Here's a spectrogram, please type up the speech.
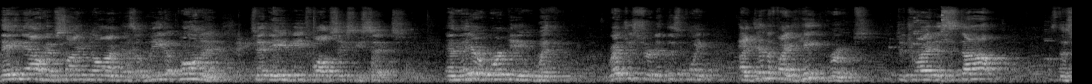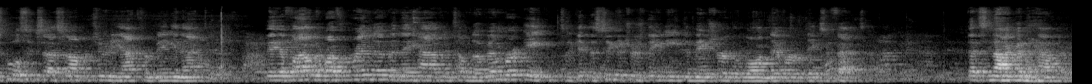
they now have signed on as a lead opponent to AB 1266. And they are working with registered at this point identified hate groups to try to stop the School Success and Opportunity Act from being enacted. They have filed a referendum and they have until November 8th to get the signatures they need to make sure the law never takes effect. That's not going to happen.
